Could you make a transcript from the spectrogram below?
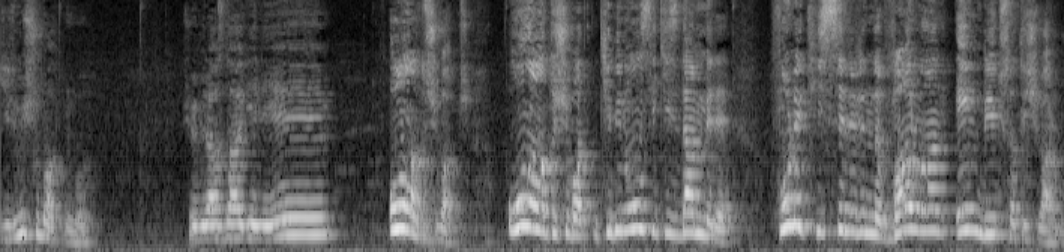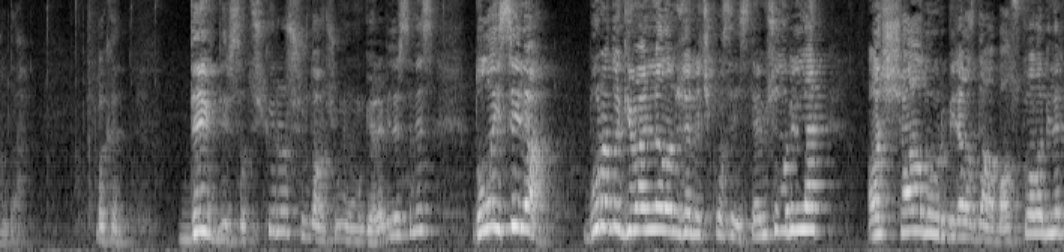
20 Şubat mı bu? Şöyle biraz daha geleyim. 16 Şubat'mış. 16 Şubat 2018'den beri Fonet hisselerinde var olan en büyük satış var burada. Bakın dev bir satış görüyoruz. Şuradan şu mumu görebilirsiniz. Dolayısıyla burada güvenli alan üzerine çıkmasını istemiş olabilirler. Aşağı doğru biraz daha baskı olabilir.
